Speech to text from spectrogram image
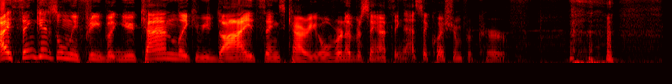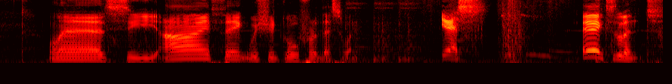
I think it's only free, but you can, like, if you die, things carry over and everything. I think that's a question for Curve. Let's see. I think we should go for this one. Yes! Excellent!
